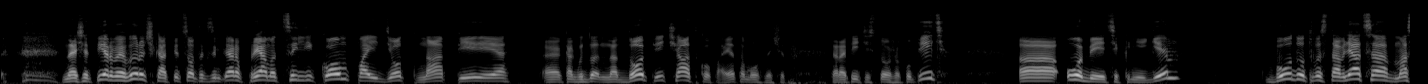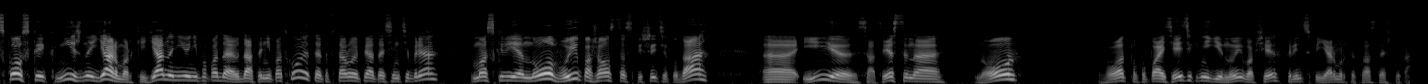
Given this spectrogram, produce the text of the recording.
Значит, первая выручка от 500 экземпляров прямо целиком пойдет на пере, э, как бы на допечатку. Поэтому, значит, торопитесь тоже купить. А, обе эти книги будут выставляться в московской книжной ярмарке. Я на нее не попадаю, дата не подходит, это 2-5 сентября в Москве, но вы, пожалуйста, спешите туда. Э, и, соответственно, ну, вот, покупайте эти книги, ну и вообще, в принципе, ярмарка классная штука.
